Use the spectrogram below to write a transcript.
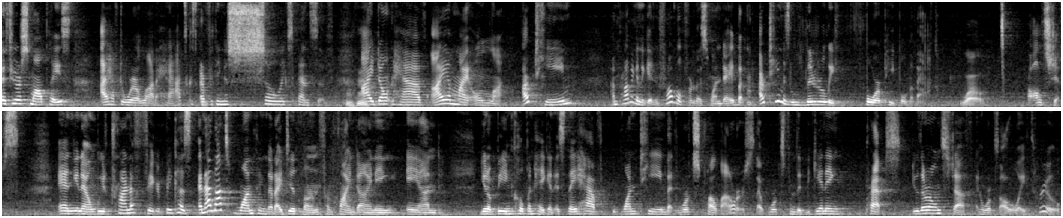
if you're a small place i have to wear a lot of hats because everything is so expensive mm-hmm. i don't have i am my own lot our team i'm probably going to get in trouble for this one day but our team is literally four people in the back Wow. all shifts. And you know, we're trying to figure because and that's one thing that I did learn from fine dining and you know, being Copenhagen is they have one team that works 12 hours, that works from the beginning, preps, do their own stuff, and works all the way through.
